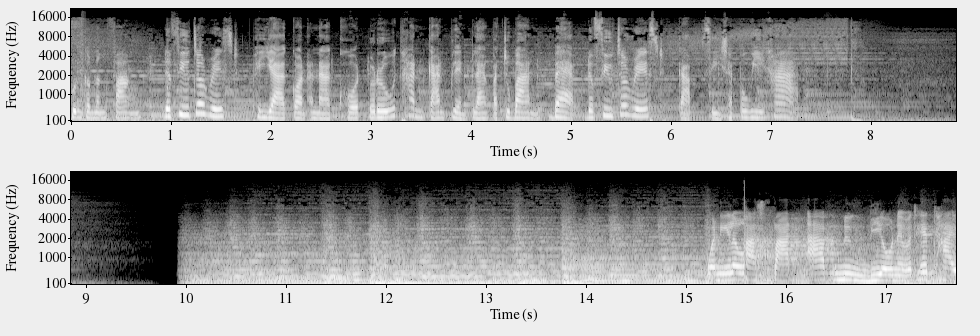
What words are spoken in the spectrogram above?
คุณกำลังฟัง The Futurist พยากรณ์อนาคต รู้ทันการเปลี่ยนแปลงปัจจุบัน แบบ The Futurist กับสีชัดปวีค่ะวันนี้เราพาสตาร์ทอัพหนึ่งเดียวในประเทศไทย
